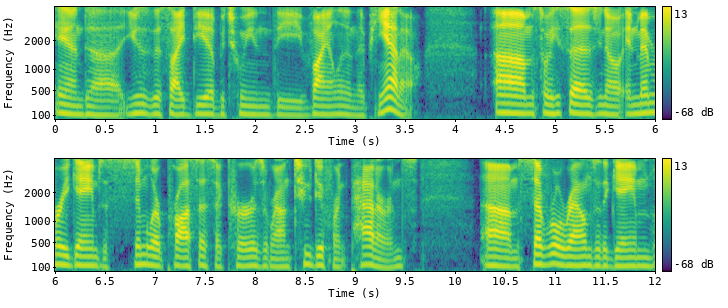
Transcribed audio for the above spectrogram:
and uh, uses this idea between the violin and the piano. Um, so he says, you know, in memory games, a similar process occurs around two different patterns. Um, several rounds of the game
